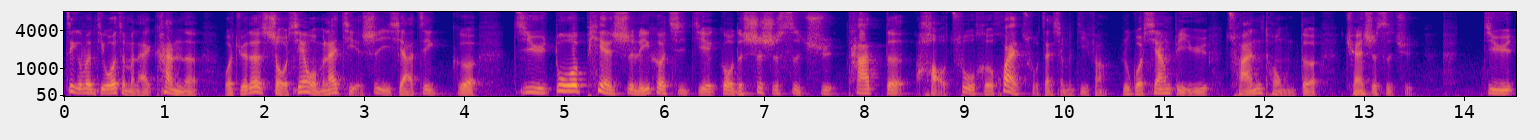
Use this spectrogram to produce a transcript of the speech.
这个问题我怎么来看呢？我觉得首先我们来解释一下这个基于多片式离合器结构的适时四驱，它的好处和坏处在什么地方？如果相比于传统的全时四驱，基于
